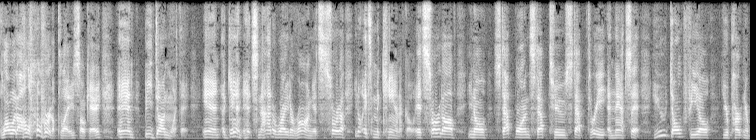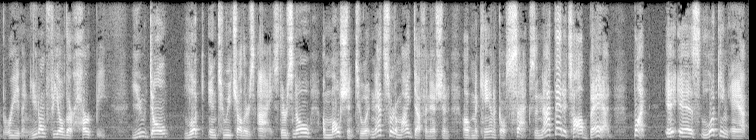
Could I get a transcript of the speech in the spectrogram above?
blow it all over the place, okay, and be done with it. And again, it's not a right or wrong. It's sort of, you know, it's mechanical. It's sort of, you know, step one, step two, step three, and that's it. You don't feel your partner breathing. You don't feel their heartbeat. You don't look into each other's eyes. There's no emotion to it. And that's sort of my definition of mechanical sex. And not that it's all bad, but it is looking at,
